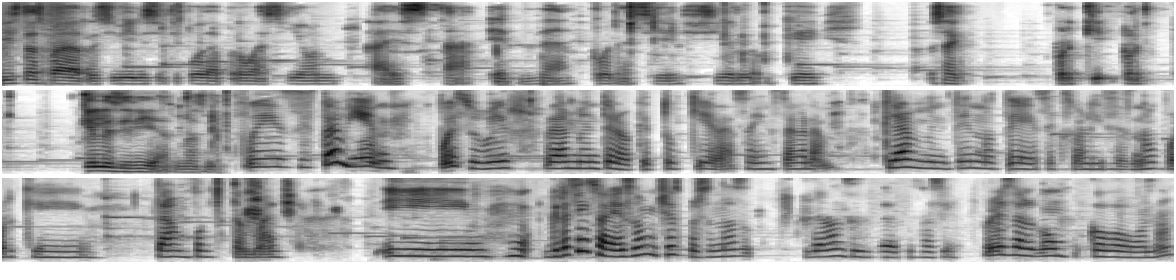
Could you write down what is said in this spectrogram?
listas para recibir ese tipo de aprobación a esta edad, por así decirlo, que, o sea, ¿Por qué, por qué les dirías más bien? Pues está bien, puedes subir realmente lo que tú quieras a Instagram. Claramente no te sexualices, ¿no? Porque está un poquito mal. Y gracias a eso muchas personas dieron sus datos así. Pero es algo un poco bobo, ¿no?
